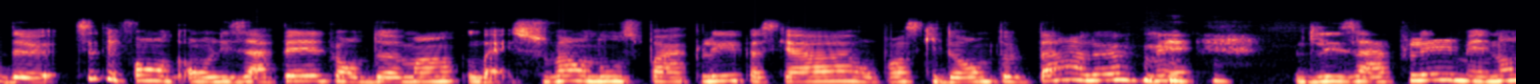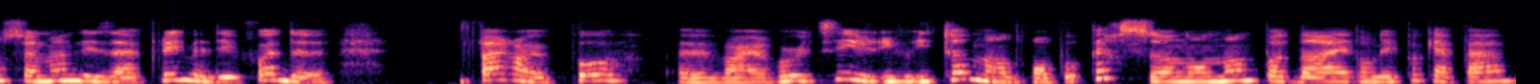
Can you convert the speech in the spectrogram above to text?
de, tu sais, des fois, on, les appelle puis on demande, ben, souvent, on n'ose pas appeler parce qu'on ah, pense qu'ils dorment tout le temps, là, mais de les appeler, mais non seulement de les appeler, mais des fois de faire un pas euh, vers eux. Tu sais, ils, ne te demanderont pas. Personne, on ne demande pas d'aide, on n'est pas capable.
